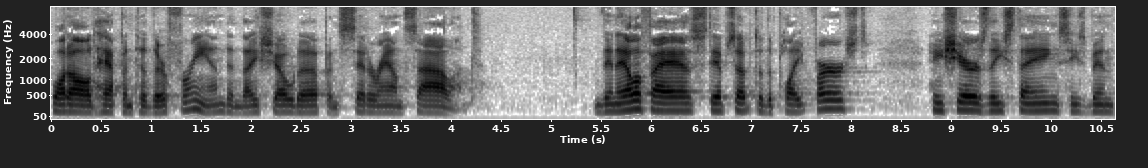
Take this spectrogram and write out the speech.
what all had happened to their friend and they showed up and sat around silent. Then Eliphaz steps up to the plate first. He shares these things. He's been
